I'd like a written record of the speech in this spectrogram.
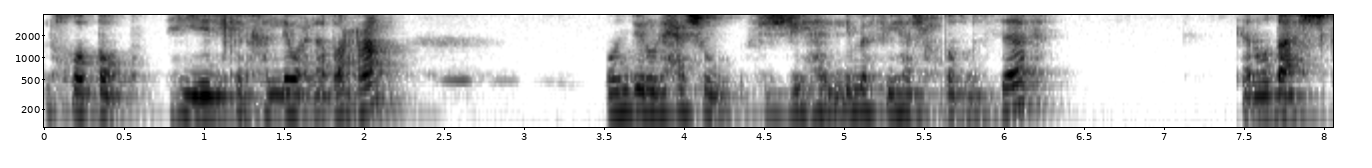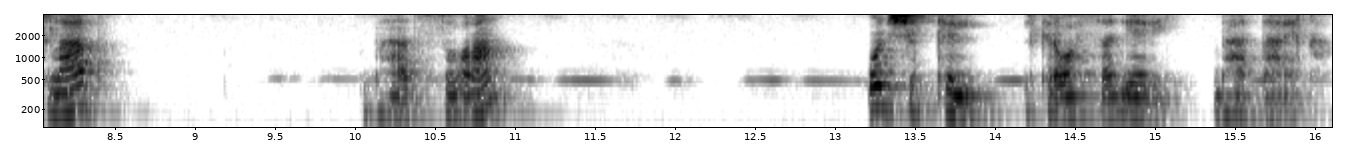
الخطوط هي اللي كنخليو على برا ونديروا الحشو في الجهة اللي ما فيهاش الخطوط بزاف. كنوضع الشكلاط بهذه الصورة ونشكل الكرواسة ديالي بهذه الطريقة.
